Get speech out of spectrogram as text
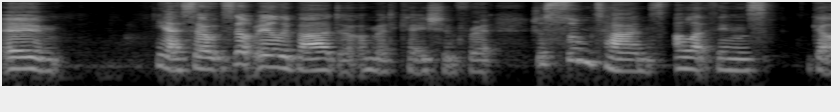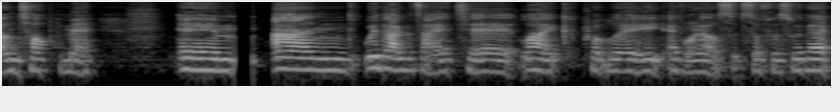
Um, yeah, so it's not really bad on medication for it. Just sometimes I let things get on top of me. Um, and with anxiety, like probably everyone else that suffers with it,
